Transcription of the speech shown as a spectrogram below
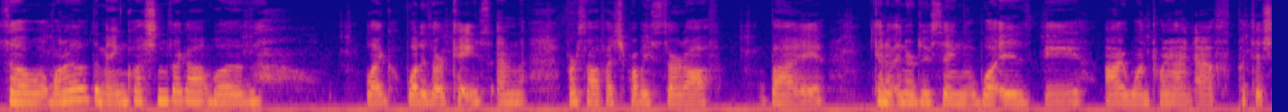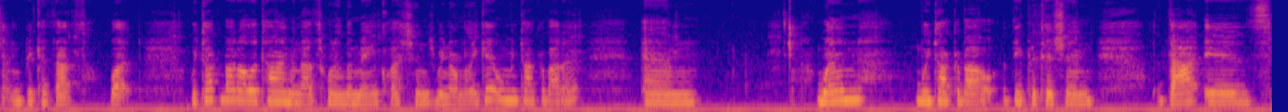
So, one of the main questions I got was like, what is our case? And first off, I should probably start off by kind of introducing what is the I 129F petition because that's what we talk about all the time, and that's one of the main questions we normally get when we talk about it. And when we talk about the petition, that is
